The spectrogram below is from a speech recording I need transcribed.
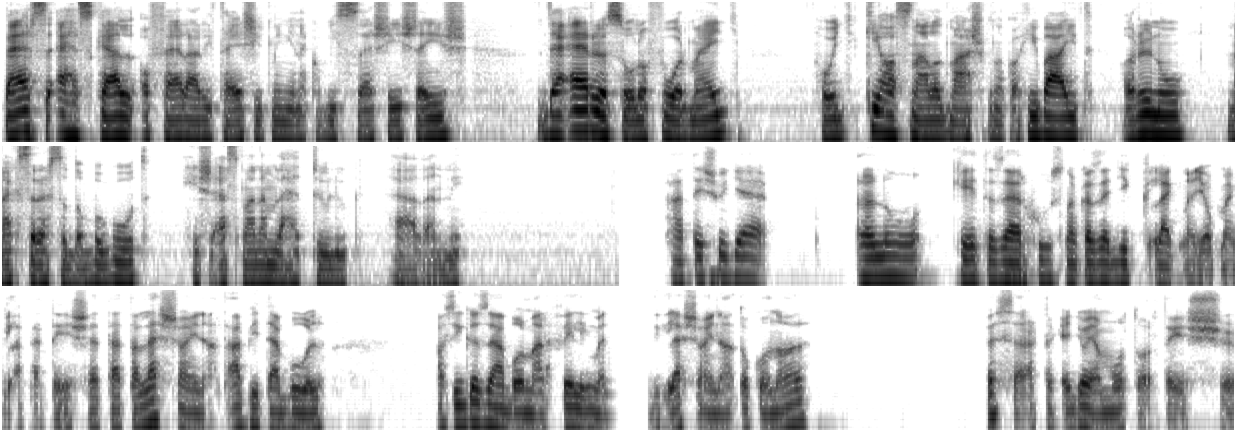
Persze ehhez kell a Ferrari teljesítményének a visszaesése is, de erről szól a Forma 1, hogy kihasználod másoknak a hibáit, a Renault megszerezte a dobogót, és ezt már nem lehet tőlük elvenni. Hát és ugye Renault 2020-nak az egyik legnagyobb meglepetése, tehát a lesajnált Abitebul az igazából már félig meddig lesajnált Okonal, összeraktak egy olyan motort, és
